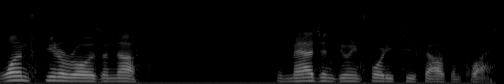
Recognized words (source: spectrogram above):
one funeral is enough. Imagine doing 42,000 plus.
